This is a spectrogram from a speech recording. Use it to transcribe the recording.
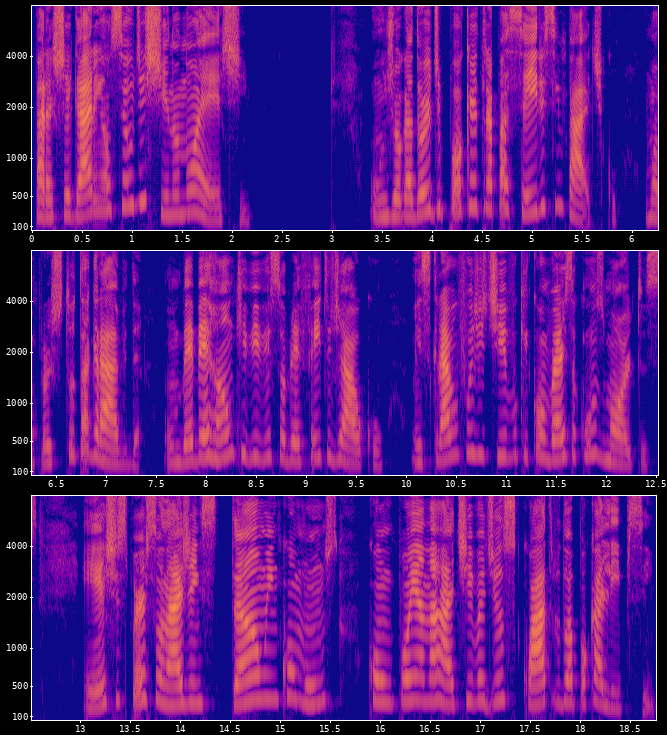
para chegarem ao seu destino no oeste. Um jogador de pôquer trapaceiro e simpático, uma prostituta grávida, um beberrão que vive sob efeito de álcool, um escravo fugitivo que conversa com os mortos. Estes personagens tão incomuns compõem a narrativa de Os Quatro do Apocalipse.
